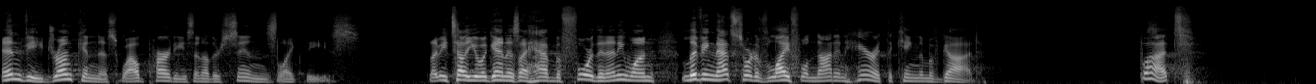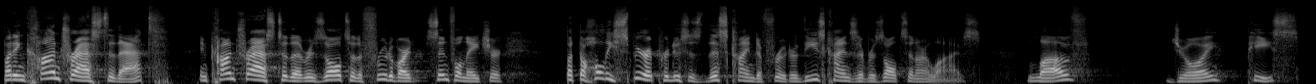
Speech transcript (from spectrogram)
envy, drunkenness, wild parties, and other sins like these. Let me tell you again, as I have before, that anyone living that sort of life will not inherit the kingdom of God. But, but in contrast to that, in contrast to the results of the fruit of our sinful nature, but the Holy Spirit produces this kind of fruit or these kinds of results in our lives love, joy, peace,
